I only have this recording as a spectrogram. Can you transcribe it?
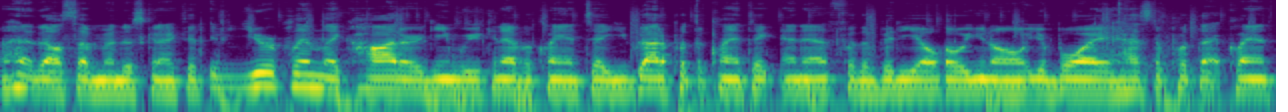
the L7 been disconnected. If you're playing like HOT or a game where you can have a clan tag, you gotta put the clan tag NF for the video. So, you know, your boy has to put that clan...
